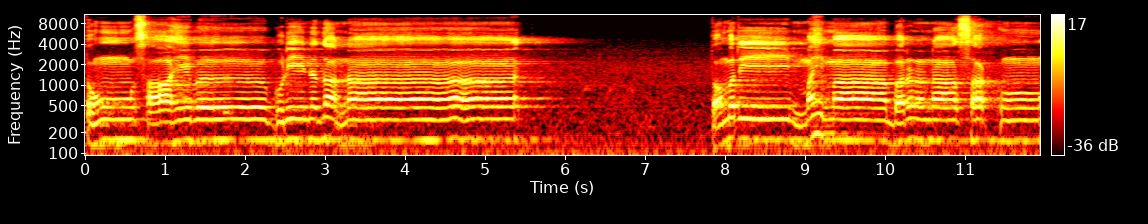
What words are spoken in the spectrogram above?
ਤੂੰ ਸਾਹਿਬ ਗੁਰੀ ਨਿਧਾਨਾ। ਤੁਮਰੀ ਮਹਿਮਾ ਵਰਨ ਨਾ ਸਾਕੂ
